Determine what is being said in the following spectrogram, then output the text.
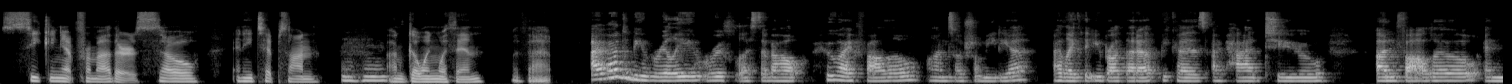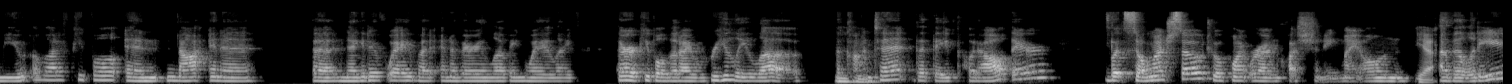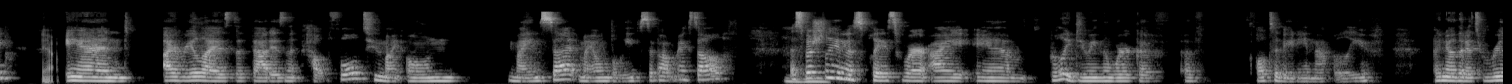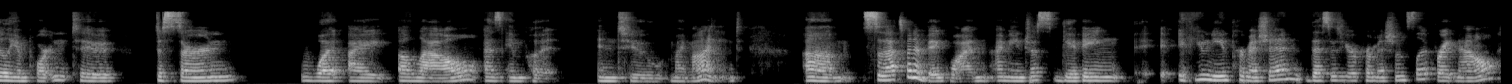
seeking it from others. So, any tips on Mhm. on going within with that? I've had to be really ruthless about who I follow on social media. I like that you brought that up because I've had to unfollow and mute a lot of people and not in a, a negative way, but in a very loving way. Like there are people that I really love the Mhm. content that they put out there, but so much so to a point where I'm questioning my own Yes. ability. Yeah. And I realize that that isn't helpful to my own mindset, my own beliefs about myself, Mhm. especially in this place where I am really doing the work of of cultivating that belief. I know that it's really important to discern what I allow as input into my mind. Um, so that's been a big one. I mean, just giving, if you need permission, this is your permission slip right now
